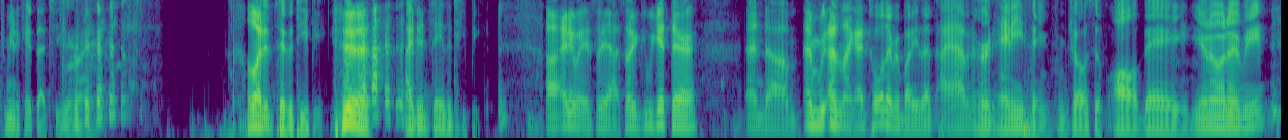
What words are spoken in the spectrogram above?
communicate that to you Ryan. Although I didn't say the teepee. I didn't say the teepee. Uh, anyway, so yeah, so we get there, and um, and we, and like I told everybody that I haven't heard anything from Joseph all day. You know what I mean?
